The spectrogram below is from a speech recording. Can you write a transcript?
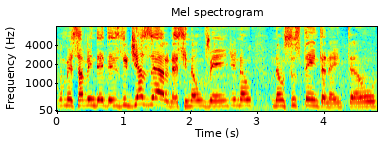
começar a vender desde o dia zero, né? Se não vende, não, não sustenta, né? Então,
